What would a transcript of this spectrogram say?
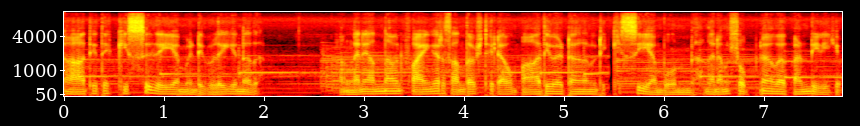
ആദ്യത്തെ കിസ്സ് ചെയ്യാൻ വേണ്ടി വിളിക്കുന്നത്. അങ്ങനെ അന്ന് അവൻ ഭയങ്കര സന്തോഷത്തിലാവും. ആദ്യമായിട്ടാണ് ഒരു കിസ്സ് ചെയ്യാൻ പോകുന്നത് അങ്ങനെ അവൻ സ്വപ്നമൊക്കെ കണ്ടിരിക്കും.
